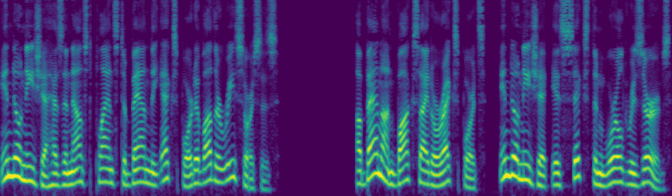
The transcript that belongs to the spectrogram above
Indonesia has announced plans to ban the export of other resources. A ban on bauxite ore exports, Indonesia is sixth in world reserves,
